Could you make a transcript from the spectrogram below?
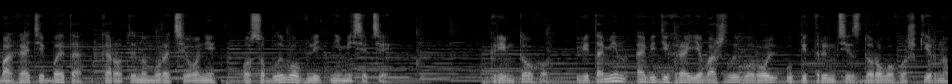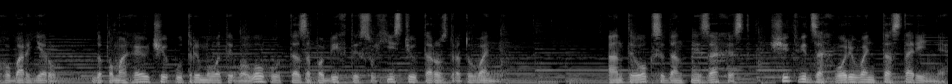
багаті бета-каротином у раціоні, особливо в літні місяці. Крім того, вітамін А відіграє важливу роль у підтримці здорового шкірного бар'єру, допомагаючи утримувати вологу та запобігти сухістю та роздратуванню. Антиоксидантний захист щит від захворювань та старіння.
